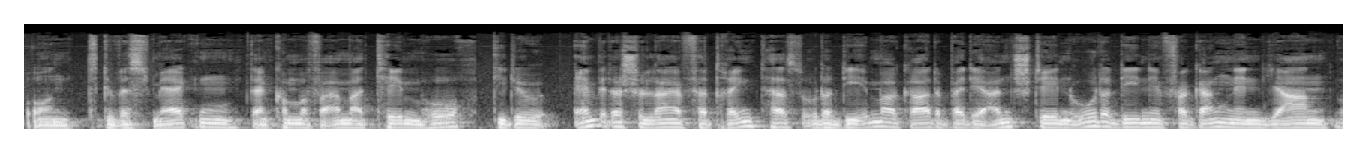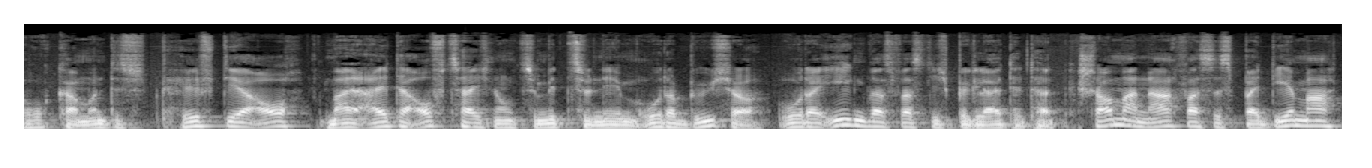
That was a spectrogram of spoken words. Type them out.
Und du wirst merken, dann kommen auf einmal Themen hoch, die du entweder schon lange verdrängt hast oder die immer gerade bei dir anstehen oder die in den vergangenen Jahren hochkamen. Und es hilft dir auch, mal alte Aufzeichnungen zu mitzunehmen oder Bücher oder irgendwas, was dich begleitet hat. Schau mal nach, was es bei dir macht.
